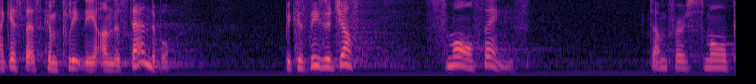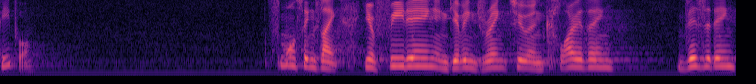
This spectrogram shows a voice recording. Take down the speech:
I guess that's completely understandable because these are just small things done for small people. Small things like you know, feeding and giving drink to and clothing, visiting.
